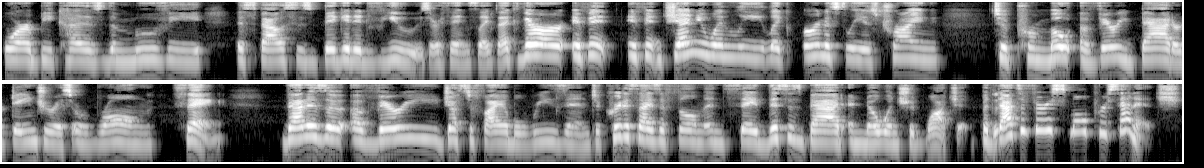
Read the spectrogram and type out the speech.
or because the movie espouses bigoted views or things like that. Like there are if it if it genuinely like earnestly is trying to promote a very bad or dangerous or wrong thing, that is a, a very justifiable reason to criticize a film and say this is bad and no one should watch it. But Th- that's a very small percentage.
